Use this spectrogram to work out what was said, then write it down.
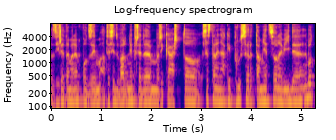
zvířete jménem Podzim a ty si dva dny předem říkáš, to se stane nějaký průser, tam něco nevíde, nebo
